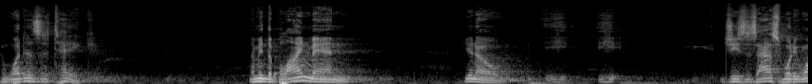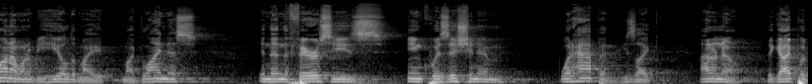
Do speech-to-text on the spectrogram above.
And what does it take? I mean, the blind man, you know, he, he, Jesus asked him what he want. I want to be healed of my, my blindness. And then the Pharisees inquisition him. What happened? He's like, I don't know. The guy put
